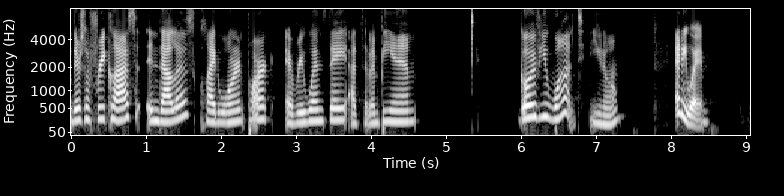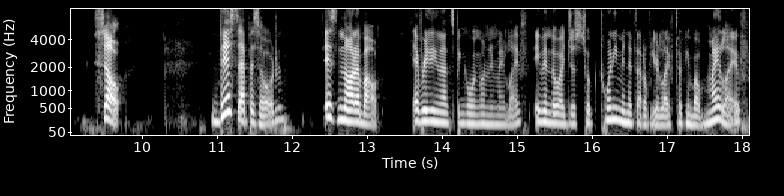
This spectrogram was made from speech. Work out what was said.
There's a free class in Dallas, Clyde Warren Park, every Wednesday at 7 p.m. Go if you want, you know. Anyway, so this episode is not about everything that's been going on in my life, even though I just took 20 minutes out of your life talking about my life.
